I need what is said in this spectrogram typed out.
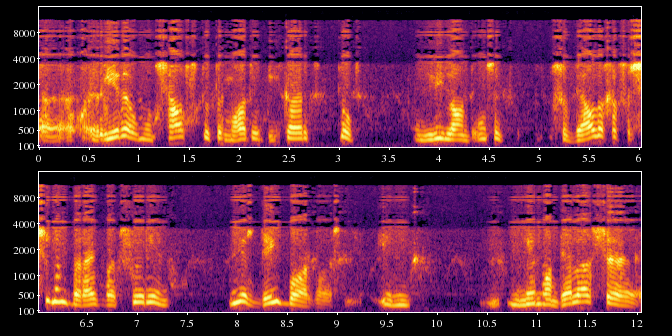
uh rede om onsself tot 'n mate op die kaart klop in hierdie land. Ons het geweldige versoening bereik wat voorheen nie eens denkbaar was nie. En meneer Mandela se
